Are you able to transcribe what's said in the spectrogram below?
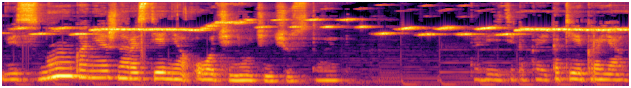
Весну, конечно, растение очень-очень чувствует. видите, какие, какие края.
